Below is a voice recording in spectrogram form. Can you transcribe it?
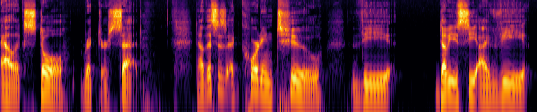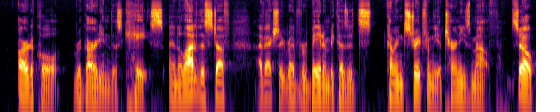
Alex stole, Richter said. Now, this is according to the WCIV article regarding this case. And a lot of this stuff I've actually read verbatim because it's coming straight from the attorney's mouth. So,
